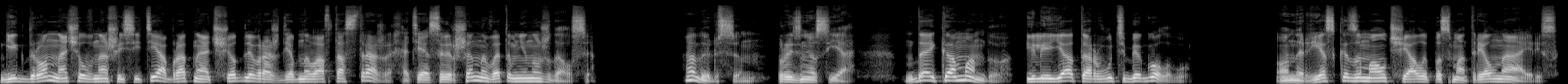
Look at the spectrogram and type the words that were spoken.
Гигдрон начал в нашей сети обратный отсчет для враждебного автостража, хотя я совершенно в этом не нуждался. «Адельсон», — произнес я, — «дай команду, или я оторву тебе голову». Он резко замолчал и посмотрел на Айрис.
